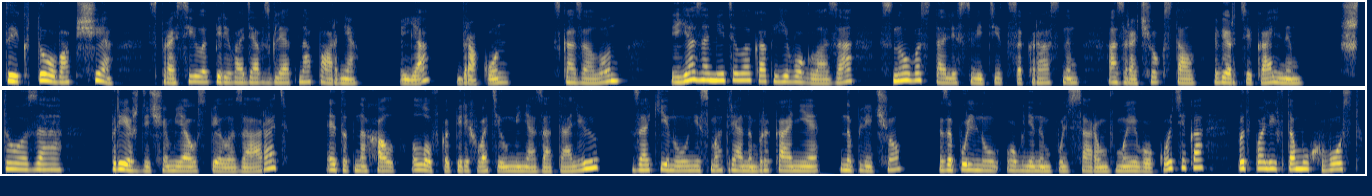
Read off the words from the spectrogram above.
«Ты кто вообще?» — спросила, переводя взгляд на парня. «Я — дракон», — сказал он, и я заметила, как его глаза снова стали светиться красным, а зрачок стал вертикальным. «Что за...» Прежде чем я успела заорать, этот нахал ловко перехватил меня за талию, закинул, несмотря на брыкание, на плечо, запульнул огненным пульсаром в моего котика, подпалив тому хвост,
